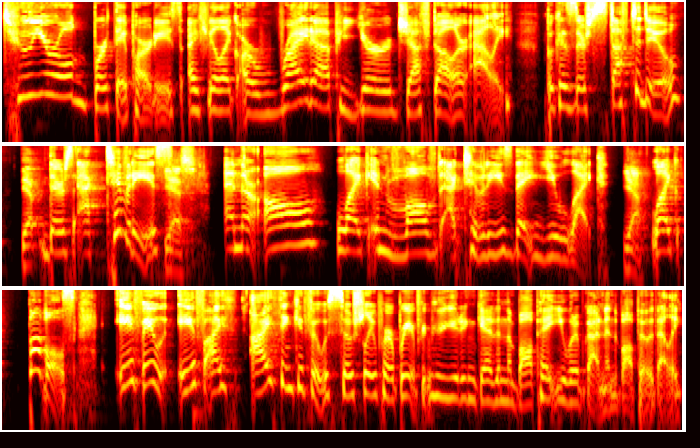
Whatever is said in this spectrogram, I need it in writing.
Two year old birthday parties, I feel like are right up your Jeff Dollar alley because there's stuff to do. Yep. There's activities Yes. And they're all like involved activities that you like Yeah. like bubbles if it if i i think if it was socially appropriate for you to get in the ball pit you would have gotten in the ball pit with ellie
